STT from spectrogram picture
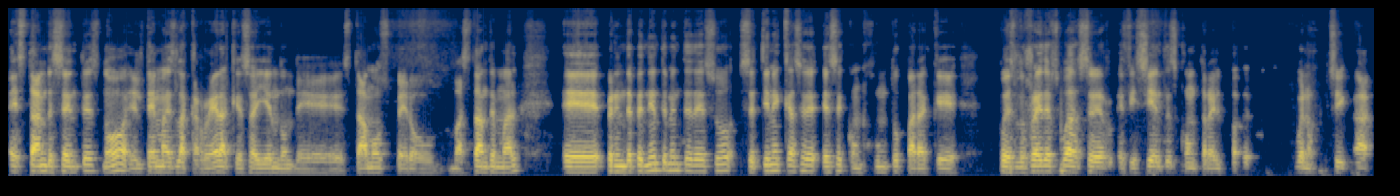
están decentes, ¿no? El tema es la carrera, que es ahí en donde estamos, pero bastante mal. Eh, pero independientemente de eso, se tiene que hacer ese conjunto para que pues los Raiders puedan ser eficientes contra el, bueno, sí, ah,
